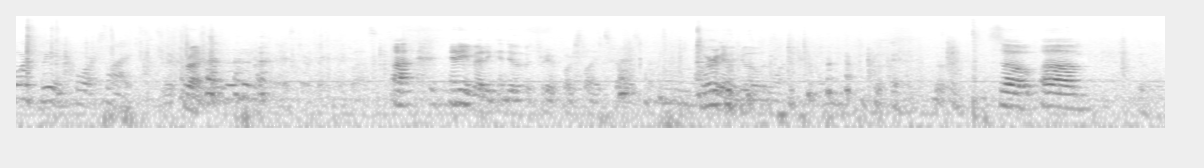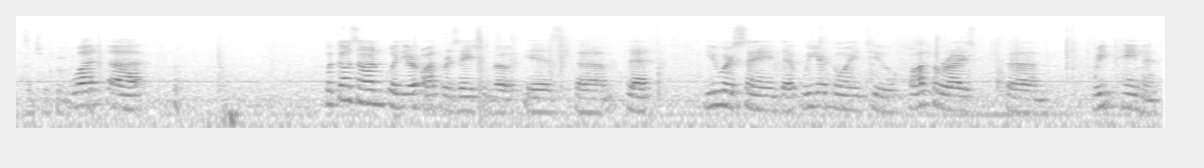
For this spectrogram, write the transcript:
Or three and four slides. Right. Uh, anybody can do it with three or four slides, fellas, we're gonna do it with one. So, um, what, uh, what goes on with your authorization vote is, um, that you were saying that we are going to authorize, um, repayment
